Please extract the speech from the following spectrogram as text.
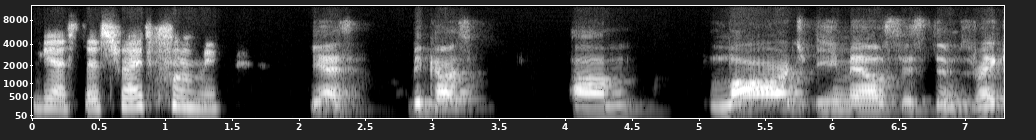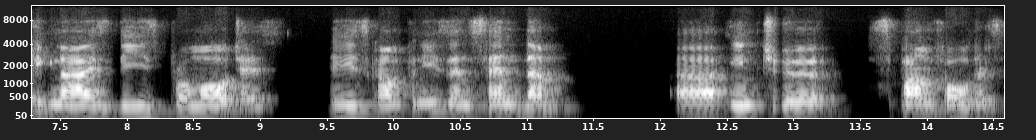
Yes, that's right for me. Yes, because um, large email systems recognize these promoters, these companies, and send them uh, into spam folders,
